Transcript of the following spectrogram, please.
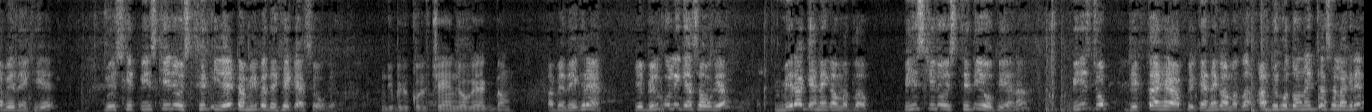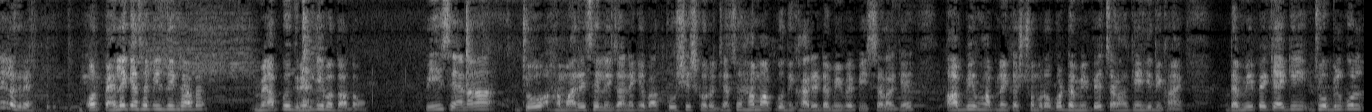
अब ये देखिए जो इसके पीस की जो स्थिति है डमी पे देखिए कैसे हो गया। जी बिल्कुल चेंज हो गया एकदम। अब ये देख रहे हैं ये बिल्कुल ही कैसा हो गया। मेरा कहने का मतलब पीस की जो स्थिति होती है ना पीस जो दिखता है आपके कहने का मतलब अब देखो दोनों एक जैसे लग रहे नहीं लग रहे? और पहले कैसे पीस दिख रहा था? मैं आपको गारंटी बताता हूँ। पीस है ना जो हमारे से ले जाने के बाद कोशिश करो जैसे हम आपको दिखा रहे डमी पे पीस चढ़ा के आप भी वहाँ अपने कस्टमरों को डमी पे चढ़ा के ही दिखाएँ। डमी पे क्या है कि जो बिल्कुल,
